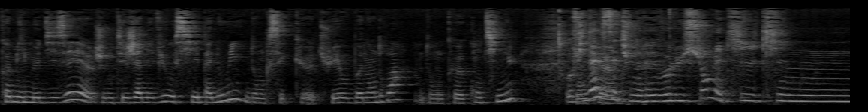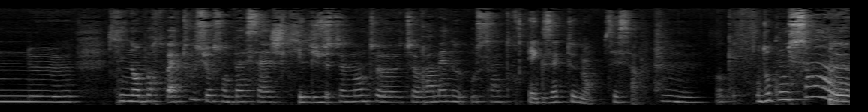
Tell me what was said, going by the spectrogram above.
comme il me disait, je ne t'ai jamais vu aussi épanouie, donc c'est que tu es au bon endroit, donc continue. Au final, euh, c'est une révolution, mais qui, qui ne qui n'emporte pas tout sur son passage, qui justement te, te ramène au, centre. Exactement, c'est ça. Hmm, Donc on sent, euh,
